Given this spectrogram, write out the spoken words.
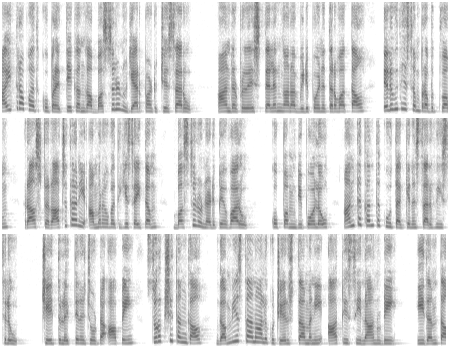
హైదరాబాద్కు ప్రత్యేకంగా బస్సులను ఏర్పాటు చేశారు. ఆంధ్రప్రదేశ్ తెలంగాణ విడిపోయిన తర్వాత తెలుగుదేశం ప్రభుత్వం రాష్ట్ర రాజధాని అమరావతికి సైతం బస్సులు నడిపేవారు. కుప్పం డిపోలో అంతకంతకు తగ్గిన సర్వీసులు. చేతులెత్తిన చోట ఆపి సురక్షితంగా గమ్యస్థానాలకు చేరుస్తామని ఆర్టీసీ నానుడి. ఇదంతా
